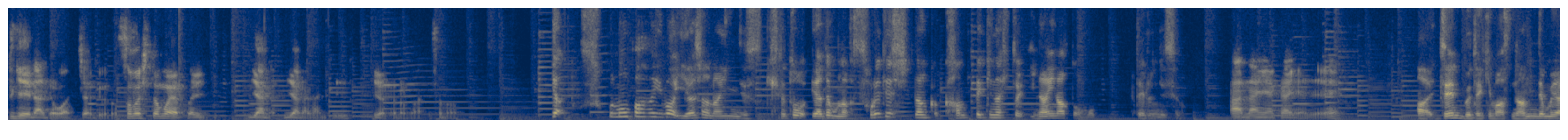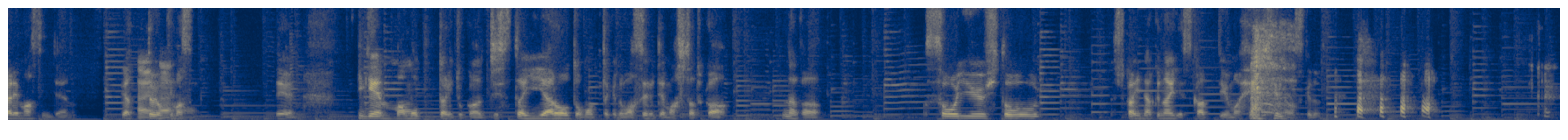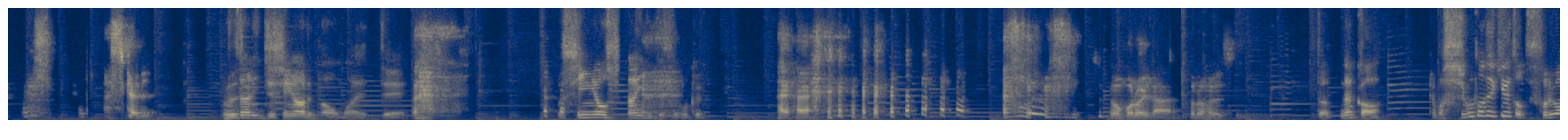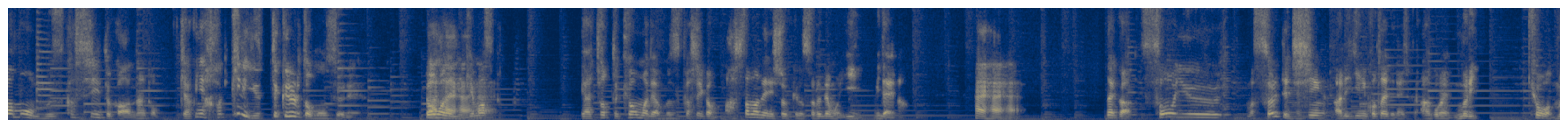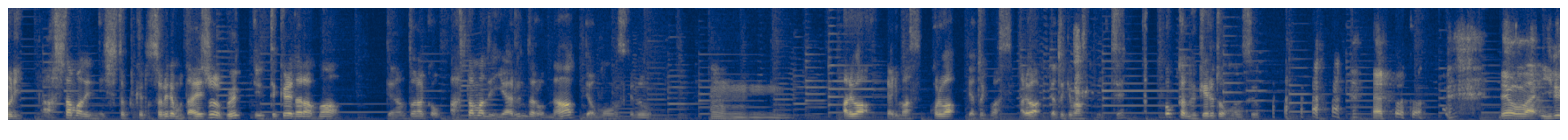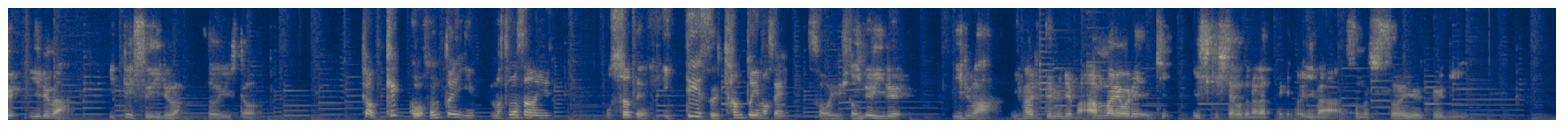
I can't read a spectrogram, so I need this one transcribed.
すげえなで終わっちゃうってこと？その人もやっぱり嫌な嫌な感じ？嫌だったのが、その。いや、その場合は嫌じゃないんですけど、いや、でもなんかそれでしなんか完璧な人いないなと思ってるんですよ。あ、なんやかんやでね。はい、全部できます。何でもやれますみたいな。やっておきます。はいで、期限守ったりとか、実際やろうと思ったけど忘れてましたとか、なんか、そういう人しかいなくないですかっていう、まあ、偏見なんですけど、確かに。無駄に自信あるな、お前って。信用しないんですよ、僕。はいはい。ちょっとおもろいな、その話。だなんか、やっぱ仕事できる人ってそれはもう難しいとか、なんか逆にはっきり言ってくれると思うんですよね。今日までに行けますか、いや、ちょっと今日までは難しいかも、明日までにしとくけど、それでもいいみたいな。はいはいはい。なんかそういう、まあ、それって自信ありげに答えてないじゃん。あ、ごめん、無理。今日は無理。明日までにしとくけど、それでも大丈夫って言ってくれたら、まあ、でなんとなく明日までにやるんだろうなって思うんですけど、うんうんうんうん。あれはやります。これはやっときます。あれはやっときますって。絶対どっか抜けると思うんですよ。なるほど。でもまあ、いる、いるわ。一定数いるわ、そういう人。しかも結構本当に松本さんおっしゃったように、一定数ちゃんといません？そういう人。いるいる。いるわ。言われてみれば、あんまり俺き意識したことなかったけど、今、そのそういう風に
